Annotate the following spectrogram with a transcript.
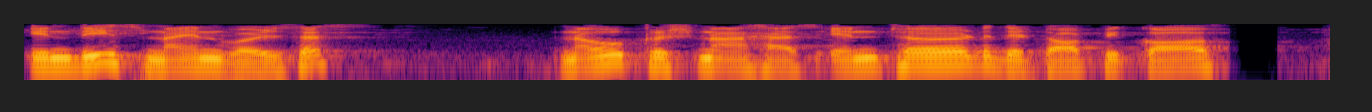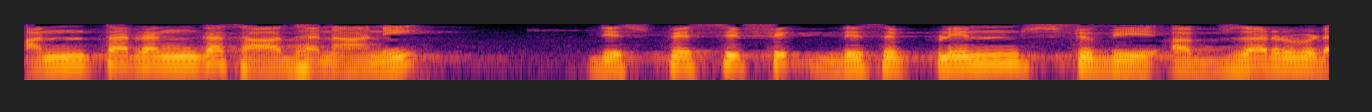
in these nine verses, now Krishna has entered the topic of Antaranga sadhanani, the specific disciplines to be observed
